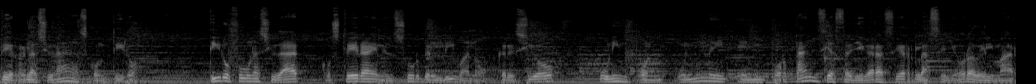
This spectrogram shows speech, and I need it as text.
de relacionadas con Tiro. Tiro fue una ciudad costera en el sur del Líbano, creció en importancia hasta llegar a ser la señora del mar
